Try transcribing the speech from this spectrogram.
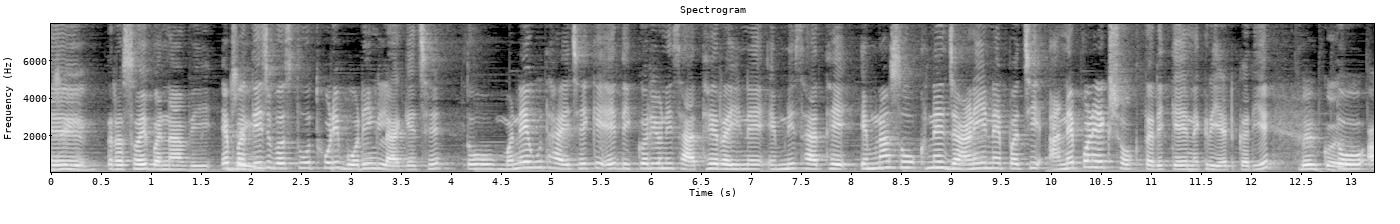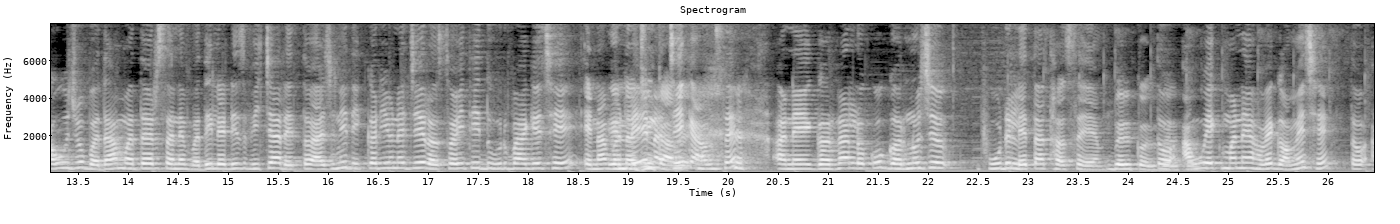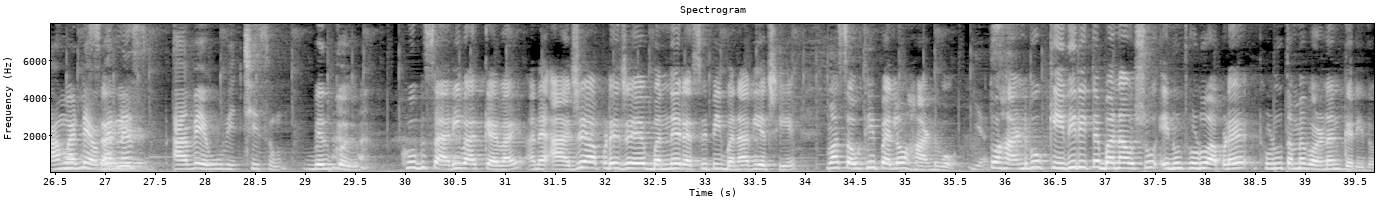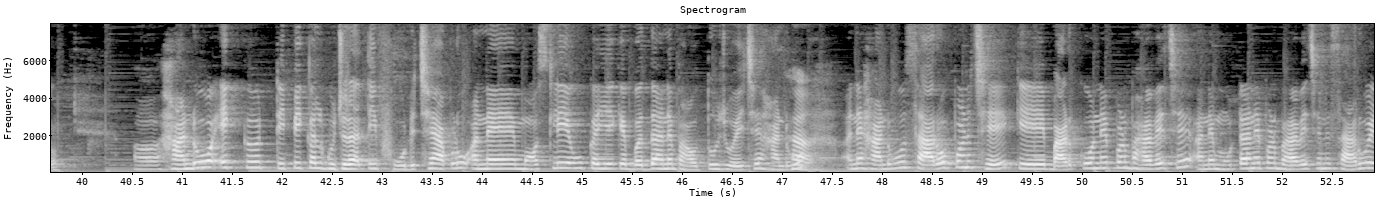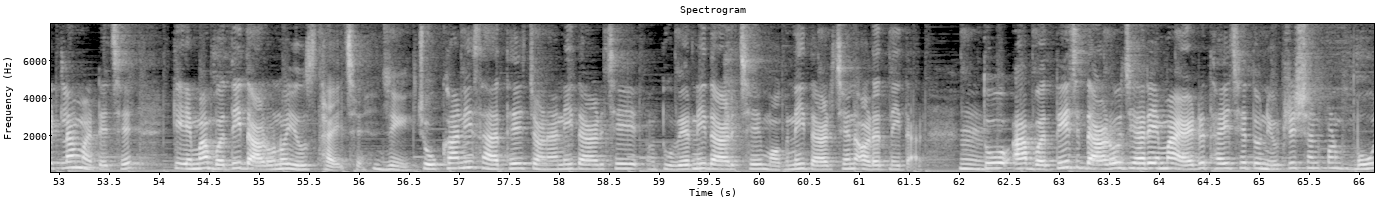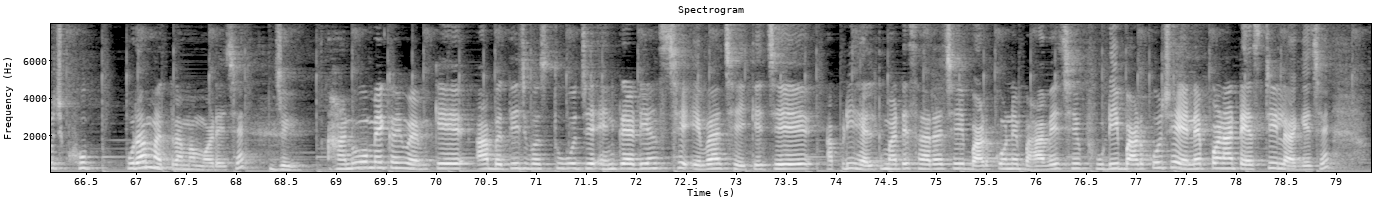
રસોઈ બનાવવી એ બધી જ વસ્તુઓ થોડી બોરિંગ લાગે છે. તો મને એવું થાય છે કે એ દીકરીઓની સાથે રહીને એમની સાથે એમના શોખને જાણીને પછી આને પણ એક શોખ તરીકે એને ક્રિએટ કરીએ. બિલકુલ. તો આવું જો બધા મધર્સ અને બધી લેડીઝ વિચારે તો આજની દીકરીઓને જે રસોઈથી દૂર ભાગે છે એના બદલે નજીક આવશે. અને ઘરના લોકો ઘરનું જ ફૂડ લેતા થશે એમ. બિલકુલ તો આવું એક મને હવે ગમે છે. તો આ માટે અવેરનેસ આવે એવું ઈચ્છીશું. બિલકુલ. ખૂબ સારી વાત કહેવાય. અને આજે આપણે જે બંને રેસિપી બનાવીએ છીએ એમાં સૌથી પહેલો હાંડવો. તો હાંડવો કેવી રીતે બનાવશું એનું થોડું આપણે થોડું તમે વર્ણન કરી દો. હાંડવો એક ટિપિકલ ગુજરાતી ફૂડ છે આપણું. અને મોસ્ટલી એવું કહીએ કે બધાને ભાવતું જ હોય છે હાંડવો. અને હાંડવો સારો પણ છે કે બાળકોને પણ ભાવે છે અને મોટાને પણ ભાવે છે અને સારું એટલા માટે છે કે એમાં બધી દાળોનો યુઝ થાય છે. જી. ચોખાની સાથે ચણાની દાળ છે તુવેરની દાળ છે મગની દાળ છે અને અડદની દાળ. તો આ બધી જ દાળો જ્યારે એમાં એડ થાય છે તો ન્યુટ્રિશન પણ બહુ જ ખૂબ પૂરા માત્રામાં મળે છે. જી. હાંડવો મેં કહ્યું એમ કે આ બધી જ વસ્તુઓ જે ઇન્ગ્રેડિયન્ટ્સ છે એવા છે કે જે આપણી હેલ્થ માટે સારા છે બાળકોને ભાવે છે ફૂડી બાળકો છે એને પણ આ ટેસ્ટી લાગે છે.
